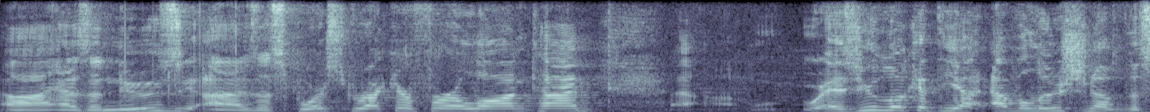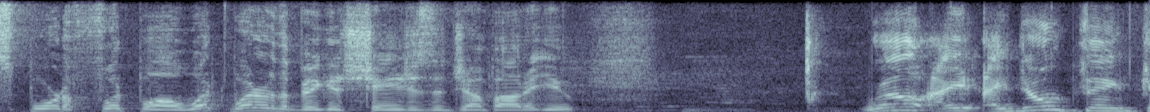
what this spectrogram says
uh, as a news, uh, as a sports director for a long time. Uh, as you look at the evolution of the sport of football, what, what are the biggest changes that jump out at you? Well, I, I don't think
